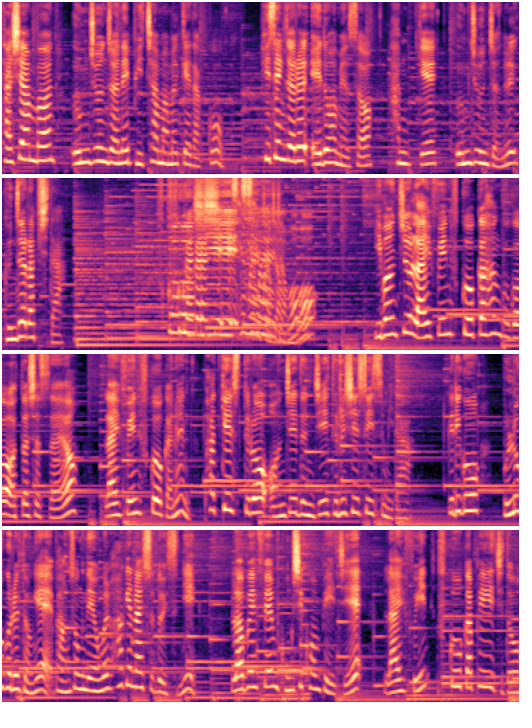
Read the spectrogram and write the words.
다시 한번 음주운전의 비참함을 깨닫고 희생자를 애도하면서 함께 음주운전을 근절합시다. 후쿠오카시 생활정보 이번 주 Life in Fukuoka 한국어 어떠셨어요? Life in Fukuoka는 팟캐스트로 언제든지 들으실 수 있습니다. 그리고 블로그를 통해 방송 내용을 확인할 수도 있으니 LOVE FM 공식 홈페이지에 Life in Fukuoka 페이지도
